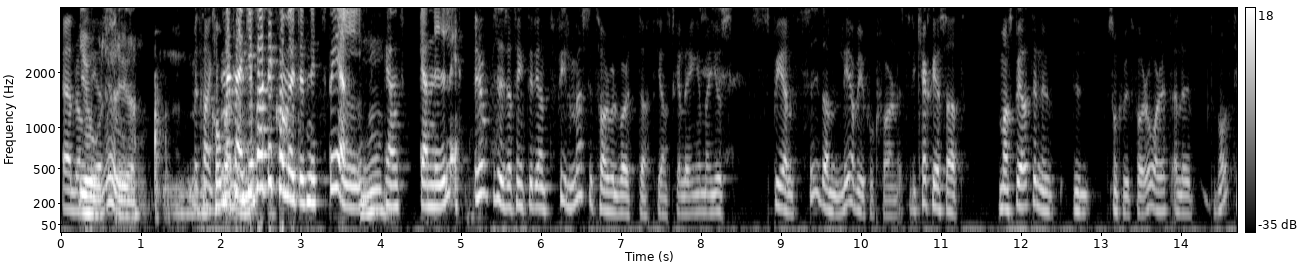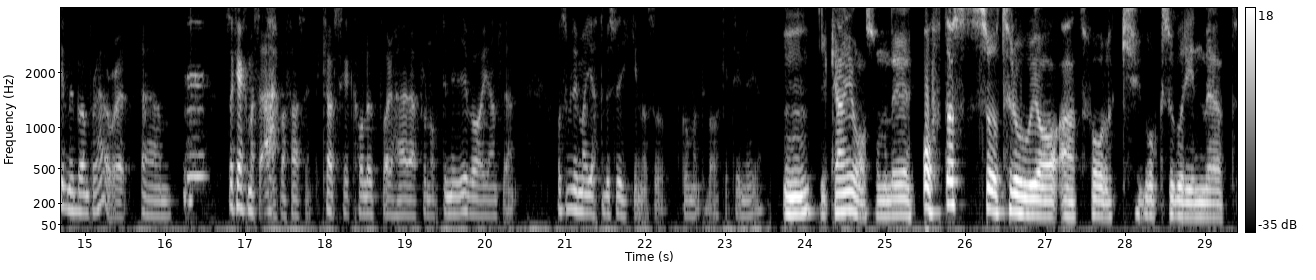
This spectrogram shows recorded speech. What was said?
Eller om Jo, det är det så... är det ju. Med tanke Kommer- Med tanke på att det kom ut ett nytt spel Mm. ganska nyligt. Jo, precis. Jag tänkte rent filmmässigt har det väl varit dött ganska länge, men just spelsidan lever ju fortfarande. Så det kanske är så att om man spelat det nu, det som kom ut förra året, eller det var till och med början på det här året, ehm, så kanske man säger, ah vad fasen, det är klart jag ska kolla upp vad det här från 89 var egentligen. Och så blir man jättebesviken och så går man tillbaka till det nya. Mm, det kan ju vara så, men det är... Oftast så tror jag att folk också går in med att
